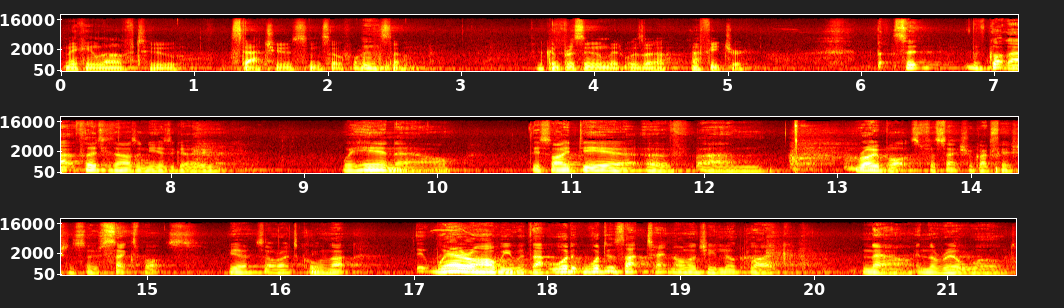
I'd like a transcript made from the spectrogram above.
making love to statues and so forth. Mm. So you can presume it was a, a feature. But, so we've got that 30,000 years ago. We're here now this idea of um, robots for sexual gratification, so sex bots. Yeah, is that right to call them that? Where are we with that? What, what does that technology look like now in the real world?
